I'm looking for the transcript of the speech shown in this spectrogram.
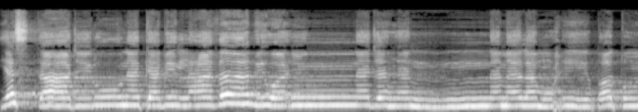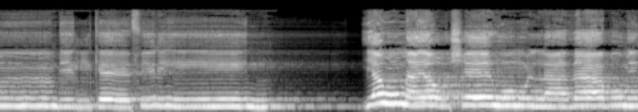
يستعجلونك بالعذاب وإن جهنم لمحيطة بالكافرين. يوم يغشيهم العذاب من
